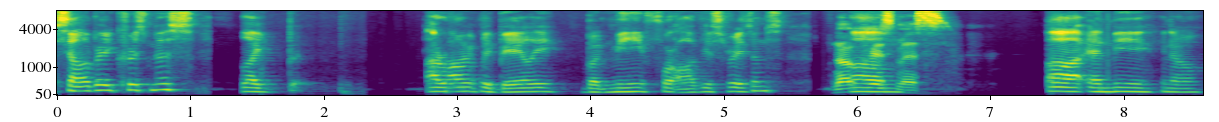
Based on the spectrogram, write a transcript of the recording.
celebrate Christmas, like ironically Bayley, but me for obvious reasons. No um, Christmas. Uh, and me, you know,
